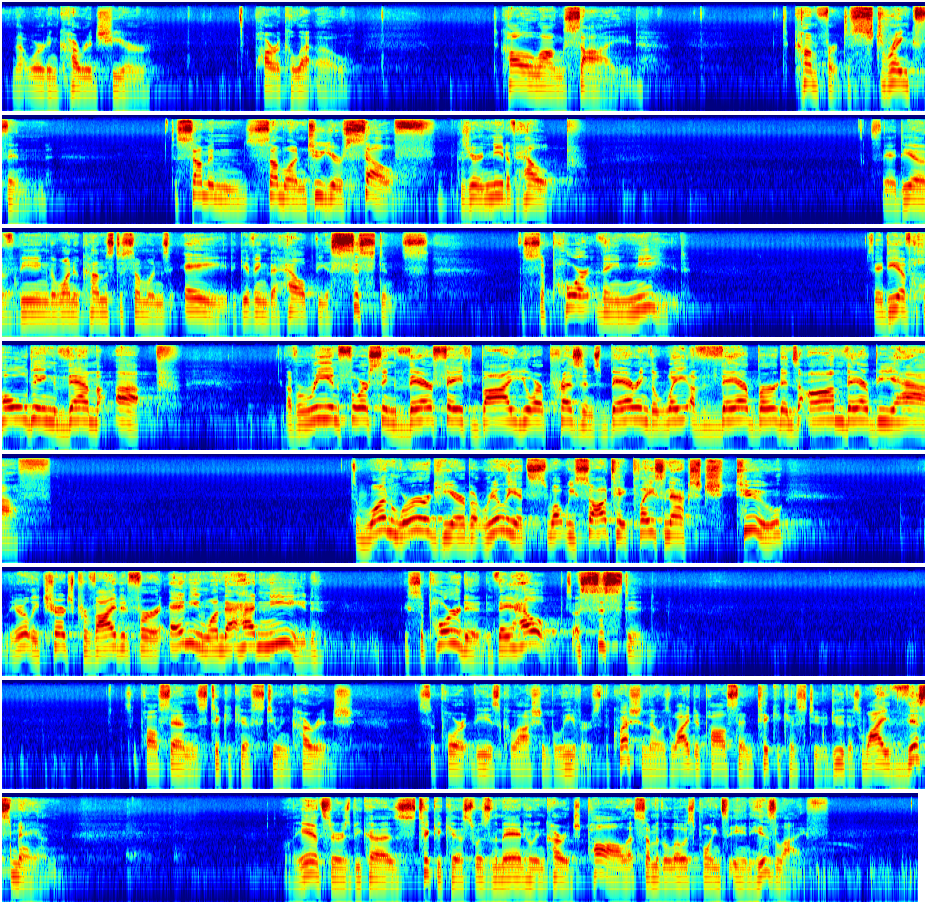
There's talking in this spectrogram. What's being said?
And that word encourage here, parakaleo, to call alongside, to comfort, to strengthen, to summon someone to yourself because you're in need of help. The idea of being the one who comes to someone's aid, giving the help, the assistance, the support they need. It's the idea of holding them up, of reinforcing their faith by your presence, bearing the weight of their burdens on their behalf. It's one word here, but really it's what we saw take place in Acts 2. The early church provided for anyone that had need. They supported, they helped, assisted. So Paul sends Tychicus to encourage, support these Colossian believers. The question, though, is why did Paul send Tychicus to do this? Why this man? Well, the answer is because Tychicus was the man who encouraged Paul at some of the lowest points in his life.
